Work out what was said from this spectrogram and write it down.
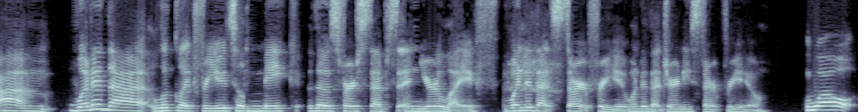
Um, what did that look like for you to make those first steps in your life? When did that start for you? When did that journey start for you? Well,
